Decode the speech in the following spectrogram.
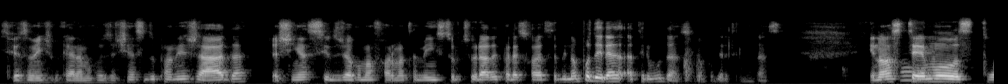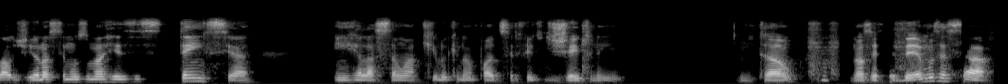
Especialmente porque era uma coisa que já tinha sido planejada, já tinha sido de alguma forma também estruturada para a escola também não poderia ter mudança, não poderia ter mudança. E nós é. temos, Cláudio, nós temos uma resistência em relação àquilo que não pode ser feito de jeito nenhum. Então, nós recebemos essa,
